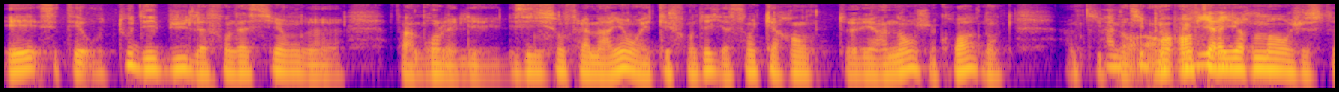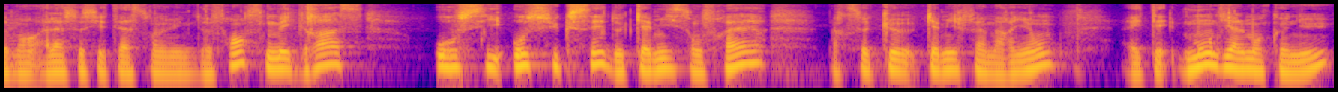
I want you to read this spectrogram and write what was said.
et c'était au tout début de la fondation. De, enfin bon, les, les, éditions Flammarion ont été fondées il y a 141 ans, je crois, donc un petit peu, antérieurement justement à la Société astronomique de France, mais grâce aussi au succès de Camille son frère, parce que Camille Flammarion a été mondialement connu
